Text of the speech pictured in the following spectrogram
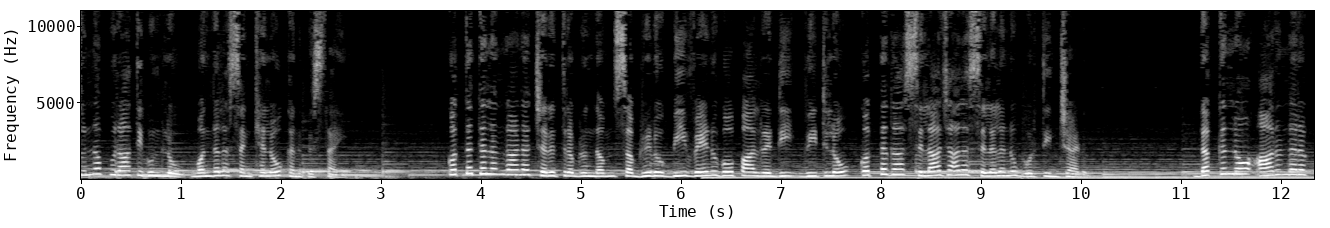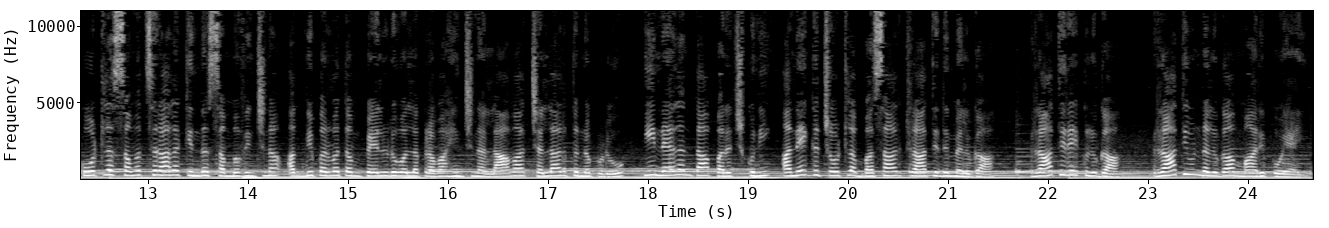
సున్నపురాతిగుండ్లు వందల సంఖ్యలో కనిపిస్తాయి. కొత్త తెలంగాణ చరిత్ర బృందం సభ్యుడు బి. వేణుగోపాల్ రెడ్డి వీటిలో కొత్తగా శిలాజాల శిలలను గుర్తించాడు. దక్కన్లో ఆరున్నర కోట్ల సంవత్సరాల కింద సంభవించిన అగ్నిపర్వతం పేలుడు వల్ల ప్రవహించిన లావా చల్లారుతున్నప్పుడు ఈ నేలంతా పరుచుకుని అనేక చోట్ల బసాల్ట్ రాతిదిమ్మెలుగా రాతిరేకులుగా రాతి ఉండలుగా మారిపోయాయి.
